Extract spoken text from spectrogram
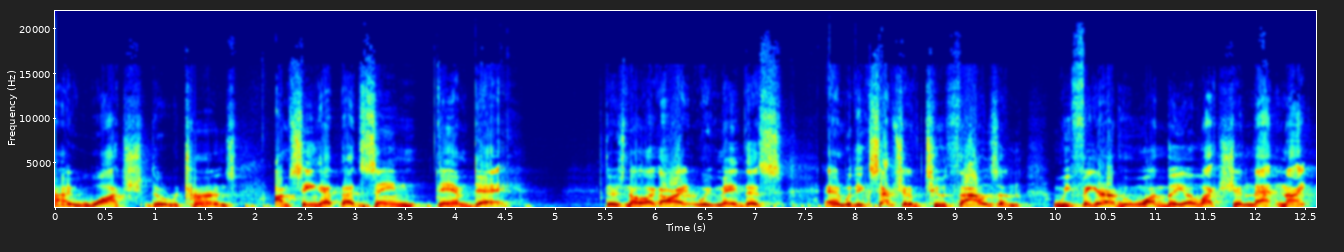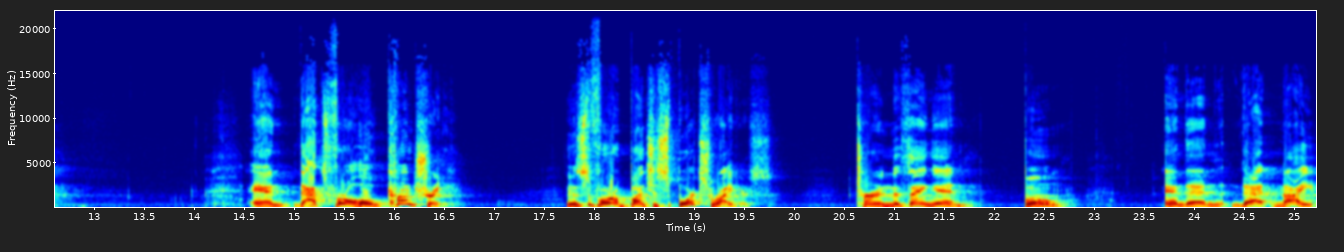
I watch the returns, I'm seeing it that same damn day. There's no like, all right, we've made this, and with the exception of 2000, we figure out who won the election that night. And that's for a whole country. This is for a bunch of sports writers. Turn the thing in, boom. And then that night,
